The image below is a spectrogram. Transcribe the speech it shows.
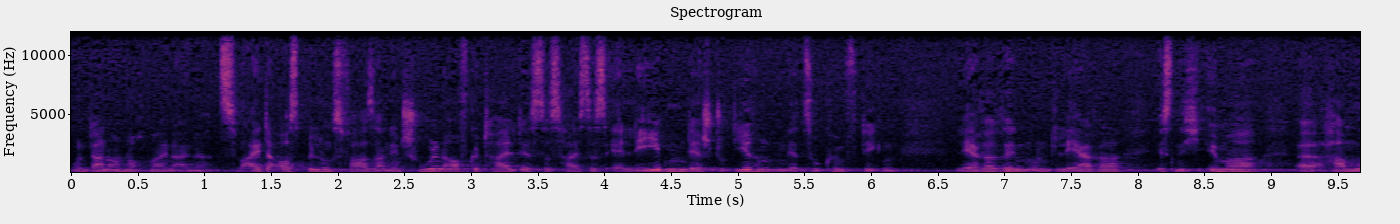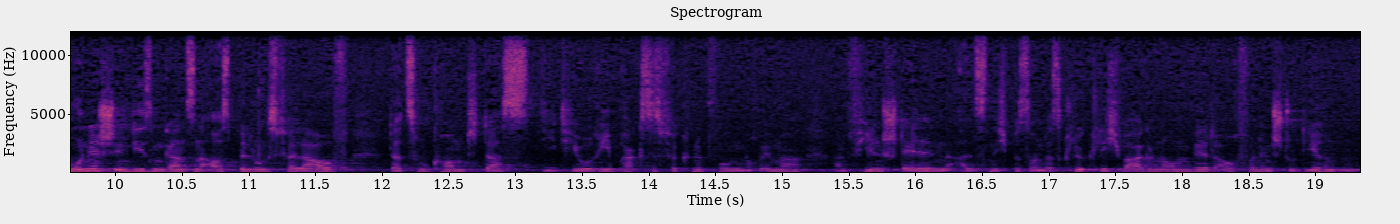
und dann auch nochmal in eine zweite Ausbildungsphase an den Schulen aufgeteilt ist. Das heißt, das Erleben der Studierenden, der zukünftigen Lehrerinnen und Lehrer ist nicht immer äh, harmonisch in diesem ganzen Ausbildungsverlauf. Dazu kommt, dass die Theorie-Praxis-Verknüpfung noch immer an vielen Stellen als nicht besonders glücklich wahrgenommen wird, auch von den Studierenden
